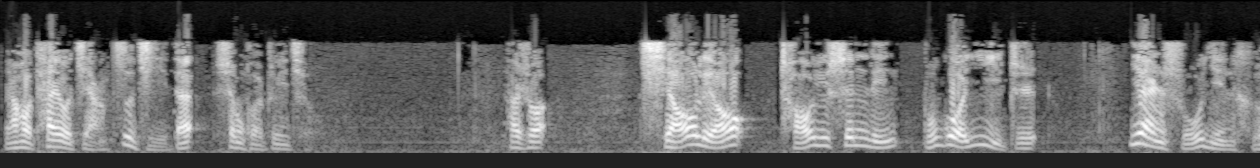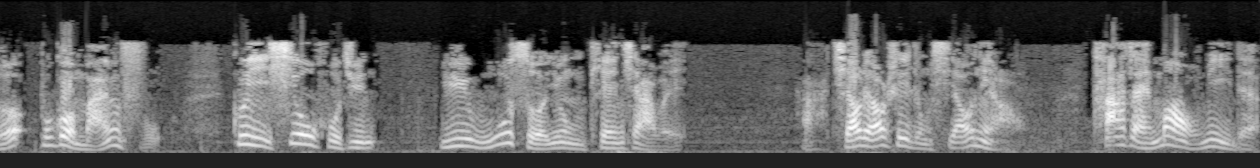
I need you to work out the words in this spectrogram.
然后他又讲自己的生活追求。他说：“桥辽巢于深林，不过一之；鼹鼠饮河，不过满腹。贵修乎君，于无所用，天下为。”啊，桥辽是一种小鸟，它在茂密的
